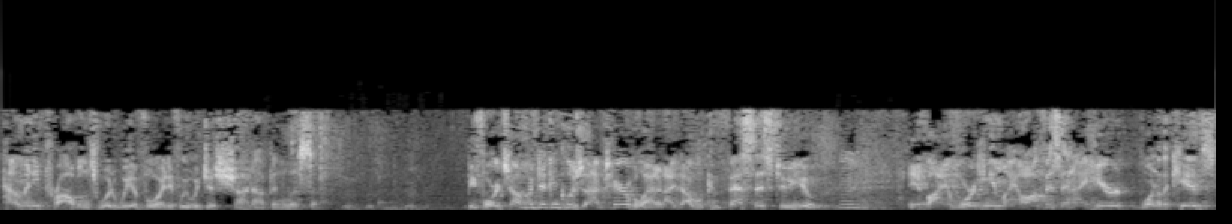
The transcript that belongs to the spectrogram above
How many problems would we avoid if we would just shut up and listen? Before jumping to conclusions, I'm terrible at it. I, I will confess this to you. If I am working in my office and I hear one of the kids,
